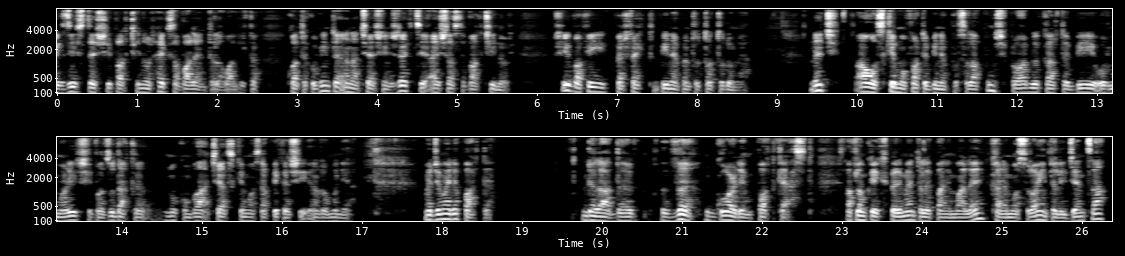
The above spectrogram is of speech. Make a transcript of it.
existe și vaccinuri hexavalente, adică, cu alte cuvinte, în aceeași injecție ai 6 vaccinuri și va fi perfect bine pentru toată lumea. Deci, au o schemă foarte bine pusă la punct și probabil că ar trebui urmărit și văzut dacă nu cumva aceea schemă se aplică și în România. Mergem mai departe. De la The, The Guardian Podcast aflăm că experimentele pe animale care măsurau inteligența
